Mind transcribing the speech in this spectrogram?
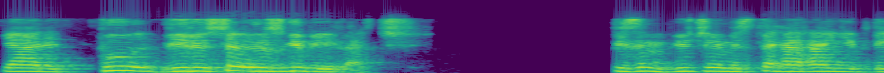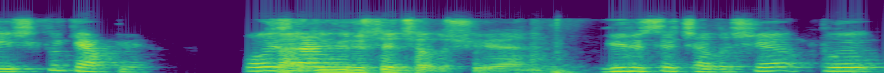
Yani bu virüse özgü bir ilaç. Bizim hücremizde herhangi bir değişiklik yapmıyor. O yüzden Sadece virüse çalışıyor yani. Virüse çalışıyor. Bu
